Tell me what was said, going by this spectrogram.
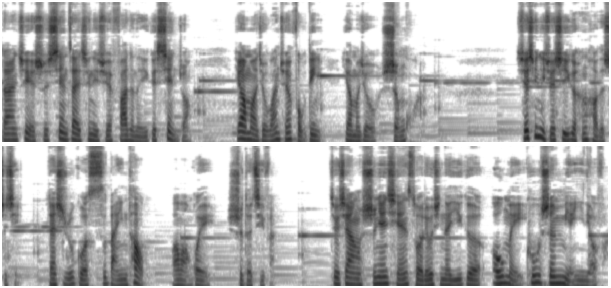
当然，这也是现在心理学发展的一个现状，要么就完全否定，要么就神话。学心理学是一个很好的事情，但是如果死板硬套，往往会适得其反。就像十年前所流行的一个欧美哭声免疫疗法，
